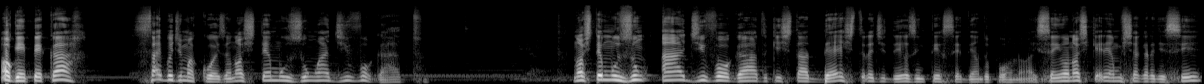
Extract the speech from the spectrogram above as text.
alguém pecar, saiba de uma coisa: nós temos um advogado. Nós temos um advogado que está à destra de Deus intercedendo por nós. Senhor, nós queremos te agradecer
